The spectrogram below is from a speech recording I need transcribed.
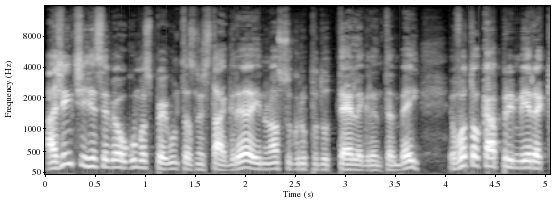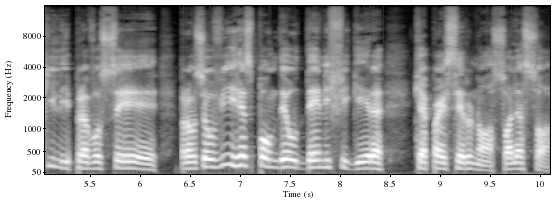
A gente recebeu algumas perguntas no Instagram e no nosso grupo do Telegram também. Eu vou tocar a primeira aqui, Li, para você, para você ouvir e responder o Dani Figueira, que é parceiro nosso. Olha só.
